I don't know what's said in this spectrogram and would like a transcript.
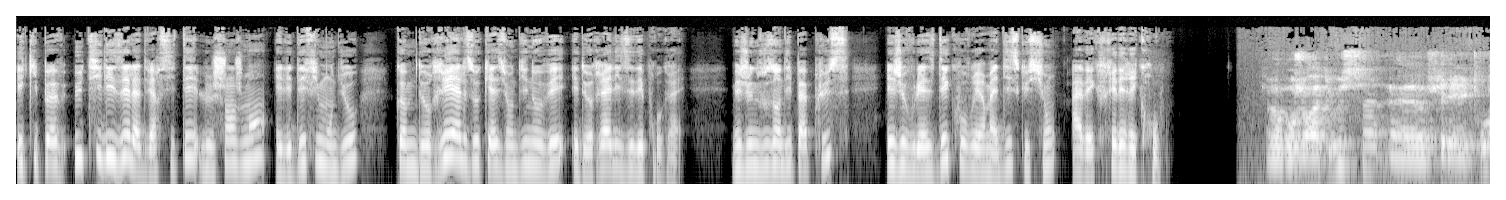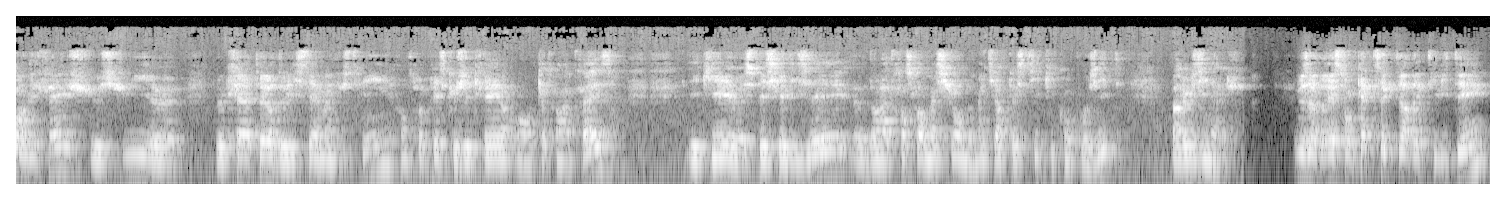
et qui peuvent utiliser l'adversité, le changement et les défis mondiaux comme de réelles occasions d'innover et de réaliser des progrès. Mais je ne vous en dis pas plus et je vous laisse découvrir ma discussion avec Frédéric Roux. Alors bonjour à tous, euh, Frédéric Roux, en effet, je suis euh, le créateur de ICM Industrie, entreprise que j'ai créée en 93 et qui est euh, spécialisée dans la transformation de matières plastiques et composites par usinage. Nous adressons quatre secteurs d'activité.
